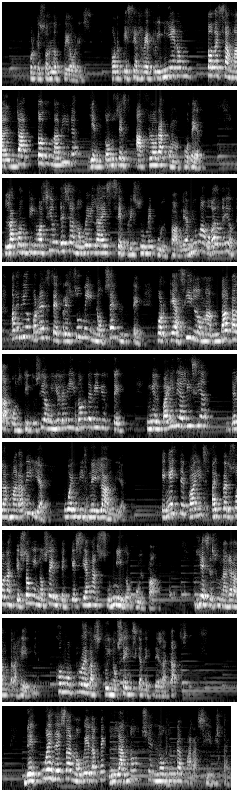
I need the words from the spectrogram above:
porque son los peores, porque se reprimieron toda esa maldad toda una vida y entonces aflora con poder. La continuación de esa novela es Se presume culpable. A mí un abogado me dijo, ha debido poner Se presume inocente, porque así lo mandata la Constitución. Y yo le dije, ¿dónde vive usted? ¿En el país de Alicia de las Maravillas o en Disneylandia? En este país hay personas que son inocentes, que se han asumido culpables. Y esa es una gran tragedia. ¿Cómo pruebas tu inocencia desde la cárcel? Después de esa novela, La noche no dura para siempre.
